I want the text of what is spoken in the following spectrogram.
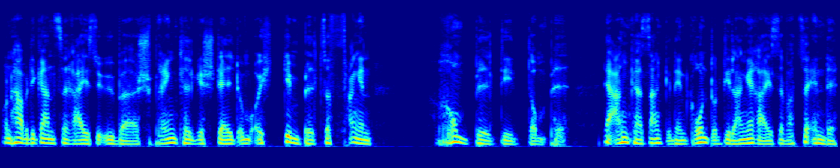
und habe die ganze Reise über Sprenkel gestellt, um euch Gimpel zu fangen. Rumpelt die Dumpel! Der Anker sank in den Grund, und die lange Reise war zu Ende.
